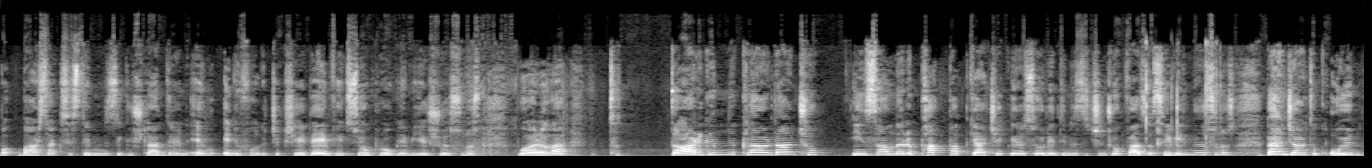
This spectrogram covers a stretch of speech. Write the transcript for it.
ba- bağırsak sisteminizi güçlendirin. En, en ufacık şeyde enfeksiyon problemi yaşıyorsunuz. Bu aralar dargınlıklardan çok insanlara pat pat gerçekleri söylediğiniz için çok fazla sevilmiyorsunuz. Bence artık oyun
